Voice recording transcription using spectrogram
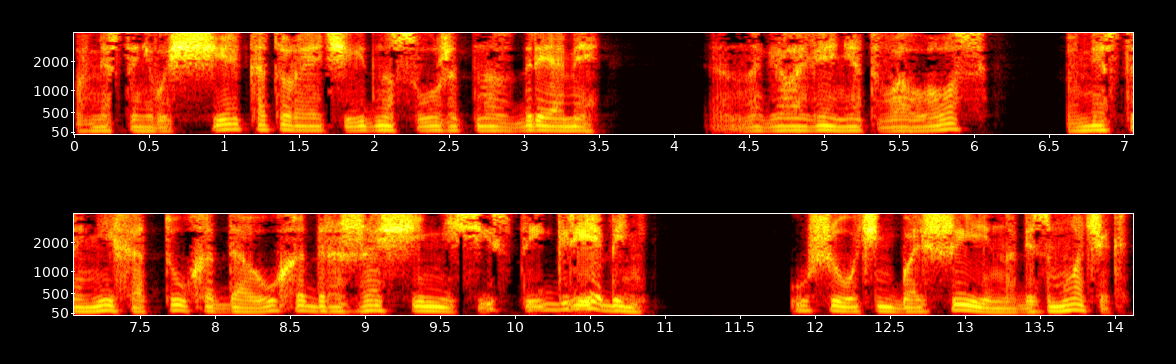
вместо него щель, которая, очевидно, служит ноздрями. На голове нет волос, вместо них от уха до уха дрожащий мясистый гребень. Уши очень большие, но без мочек.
